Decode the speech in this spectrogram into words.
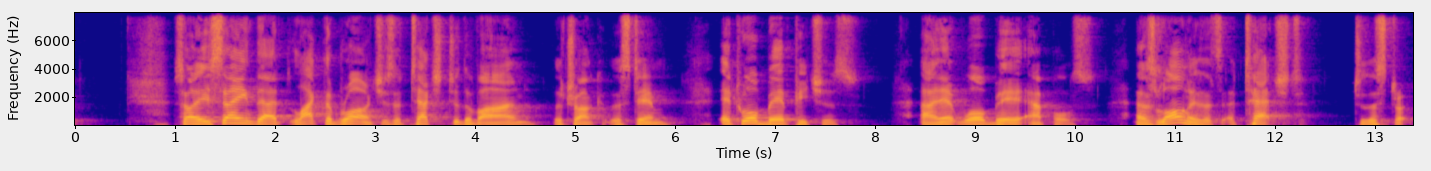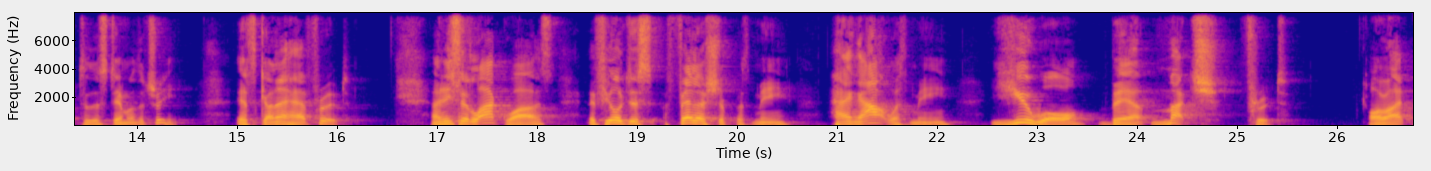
So he's saying that like the branch is attached to the vine, the trunk, the stem, it will bear peaches and it will bear apples as long as it's attached to the, to the stem of the tree. It's going to have fruit. And he said, likewise, if you'll just fellowship with me, hang out with me, you will bear much fruit. All right?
